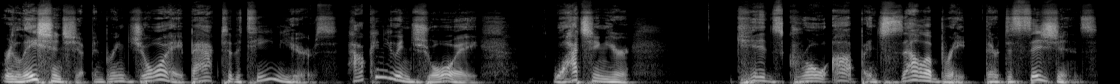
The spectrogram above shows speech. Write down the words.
relationship and bring joy back to the teen years? How can you enjoy watching your kids grow up and celebrate their decisions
